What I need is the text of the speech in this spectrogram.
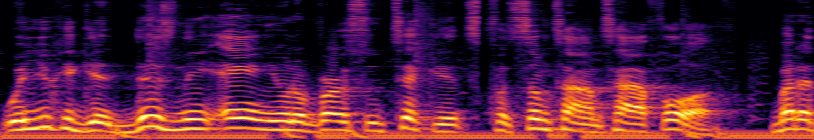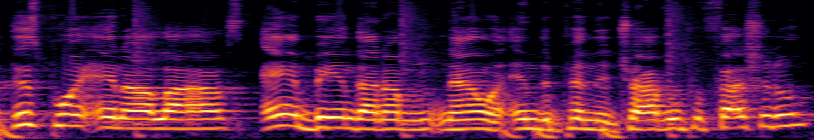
where you could get Disney and Universal tickets for sometimes half off. But at this point in our lives, and being that I'm now an independent travel professional,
